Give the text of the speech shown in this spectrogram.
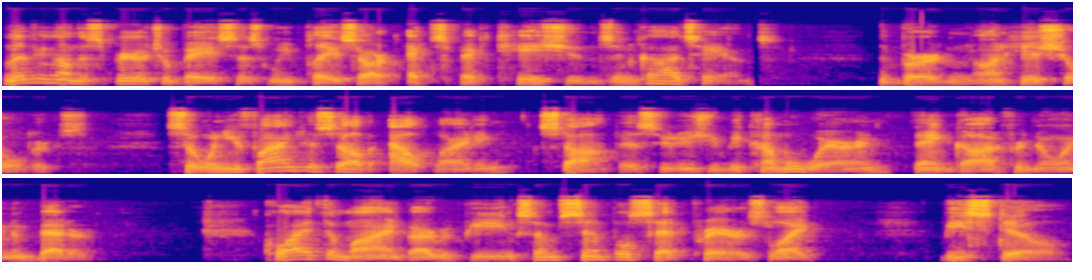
Living on the spiritual basis, we place our expectations in God's hands, the burden on His shoulders. So when you find yourself outlining, stop as soon as you become aware and thank God for knowing Him better. Quiet the mind by repeating some simple set prayers like, Be still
